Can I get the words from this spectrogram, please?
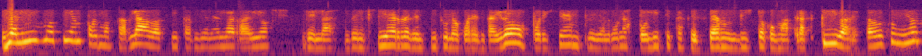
Y al mismo tiempo hemos hablado aquí también en la radio de las del cierre del título 42, por ejemplo, y algunas políticas que se han visto como atractivas de Estados Unidos,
